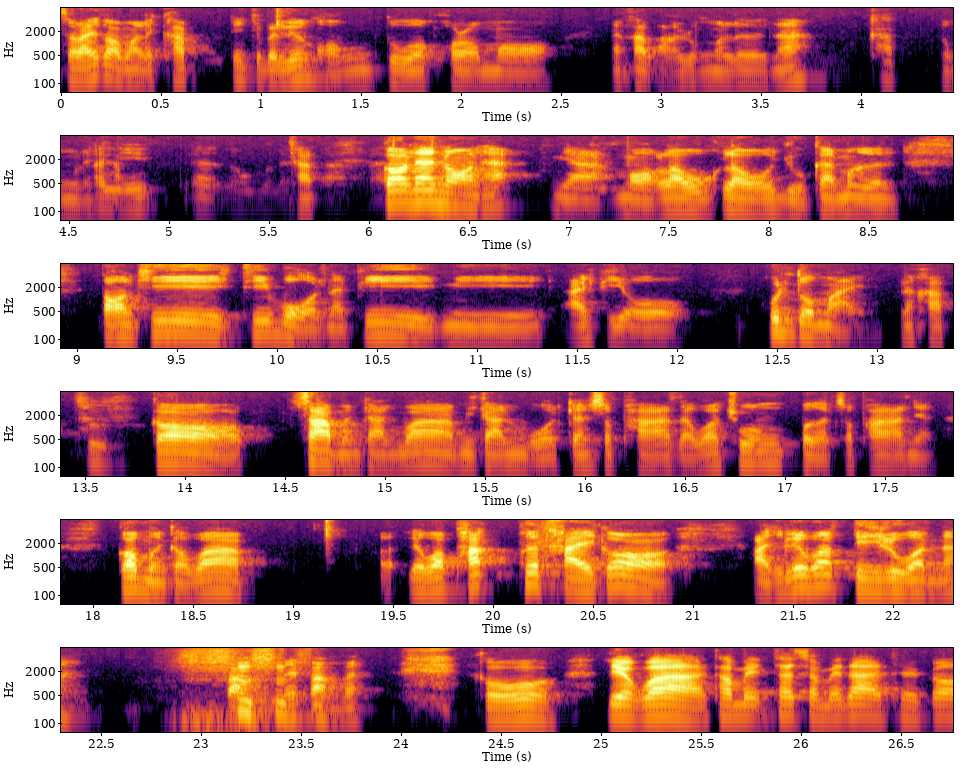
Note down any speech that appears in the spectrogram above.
สไลด์ต่อมาเลยครับ นี่จะเป็นเรื่องของตัวคอรมอนะครับอ่าลงมาเลยนะครับลงมาเลยคอันรับนี้เอ่อลงมาเลย ครับอ่าก็แน่นอนฮะอย่าหมอกเราเราอยู่กันบังเอิญตอนที่ที่โหวตนะพี่มี IPO หุ้นตัวใหม่นะครับอืมก็ทราบเหมือนกันว่ามีการโหวตกันสภา แต่ว่าช่วงเปิดสภาเนี่ยก็เหมือนกับว่าเอ่อเรียกว่าพักเพื่อไทยก็อาจจะเรียกว่าตีรวนนะฟังได้ฟังไหมโอ้เรียกว่าถ้าไม่ถ้าจะไม่ได้เธอก็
